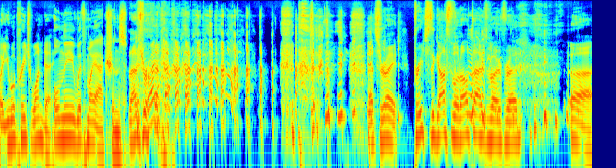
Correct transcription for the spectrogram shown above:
but you will preach one day. only with my actions. That's right. That's right. Preach the gospel at all times, my friend. Uh,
